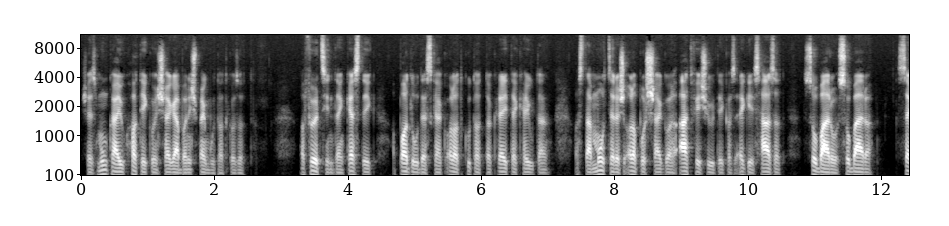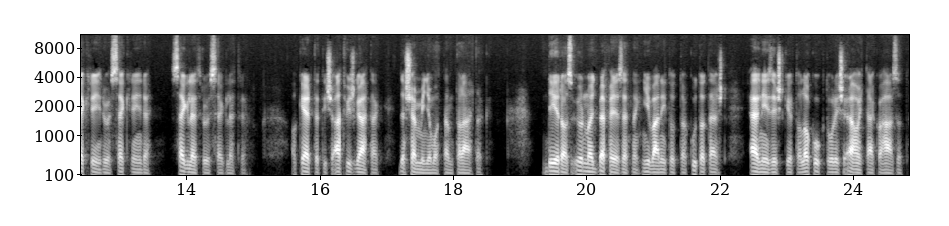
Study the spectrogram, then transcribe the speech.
és ez munkájuk hatékonyságában is megmutatkozott. A földszinten kezdték, a padlódeszkák alatt kutattak rejtekhely után, aztán módszeres alapossággal átfésülték az egész házat, szobáról szobára, szekrényről szekrényre, szegletről szegletre. A kertet is átvizsgálták, de semmi nyomot nem találtak. Délre az őrnagy befejezetnek nyilvánította a kutatást, elnézést kért a lakóktól, és elhagyták a házat.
